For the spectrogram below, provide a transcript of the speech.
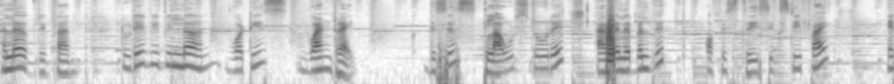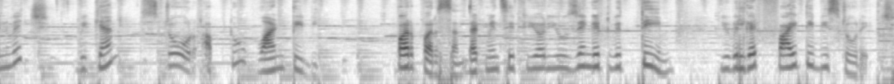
Hello everyone. Today we will learn what is OneDrive. This is cloud storage available with Office 365 in which we can store up to 1 TB per person. That means if you are using it with team, you will get 5 TB storage.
